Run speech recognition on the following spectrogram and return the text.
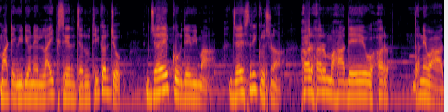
માટે વિડીયોને લાઈક, શેર જરૂરથી કરજો. જય કુળદેવીમાં જય શ્રી કૃષ્ણ. હર હર મહાદેવ. હર. ધન્યવાદ.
